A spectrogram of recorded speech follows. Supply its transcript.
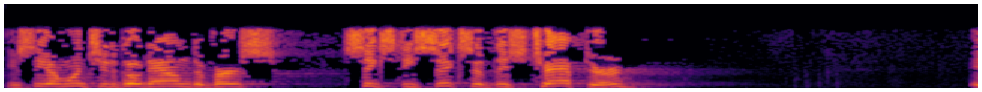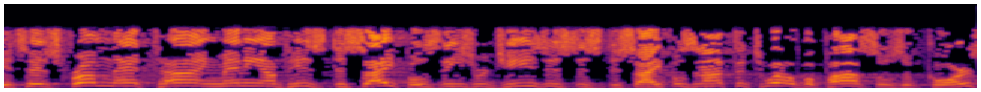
You see, I want you to go down to verse 66 of this chapter. It says, From that time, many of his disciples, these were Jesus' disciples, not the 12 apostles, of course,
